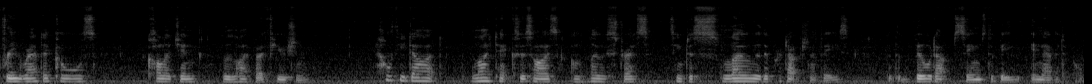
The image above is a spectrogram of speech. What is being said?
free radicals, collagen, lipofuscin. Healthy diet Light exercise and low stress seem to slow the production of these, but the build-up seems to be inevitable.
